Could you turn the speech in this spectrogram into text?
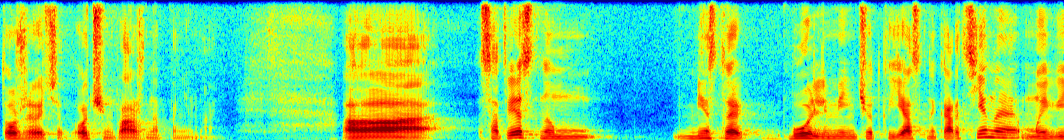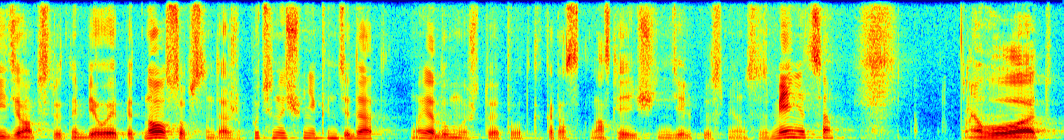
тоже очень, очень важно понимать. А, соответственно, вместо более-менее четко ясной картины мы видим абсолютно белое пятно. Собственно, даже Путин еще не кандидат. Но я думаю, что это вот как раз на следующей неделе плюс-минус изменится. Вот,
